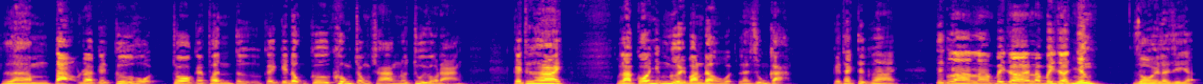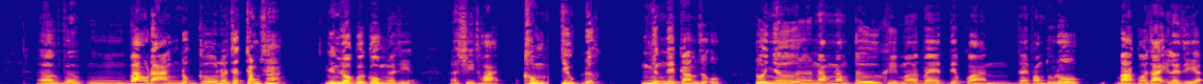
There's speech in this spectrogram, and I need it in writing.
làm tạo ra cái cơ hội cho cái phần tử cái cái động cơ không trong sáng nó chui vào đảng cái thứ hai là có những người ban đầu ấy, là dũng cảm cái thách thức thứ hai tức là là bây giờ là bây giờ nhưng rồi là gì ạ à, vào đảng động cơ là rất trong sáng nhưng rồi cuối cùng là gì ạ là suy thoái không chịu được những cái cám dỗ tôi nhớ năm năm tư khi mà về tiếp quản giải phóng thủ đô bác có dạy là gì ạ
